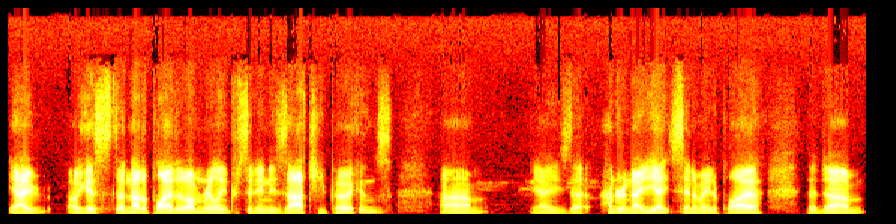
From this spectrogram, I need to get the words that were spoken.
you know, I guess another player that I'm really interested in is Archie Perkins. Um, you know, he's a 188 centimeter player that, um,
